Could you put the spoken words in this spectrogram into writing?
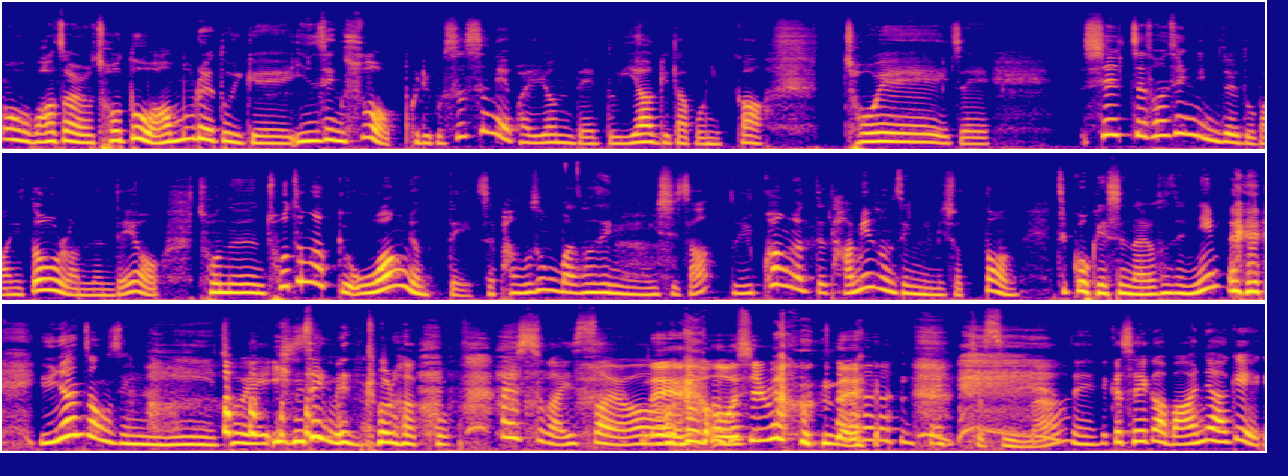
어, 맞아요. 저도 아무래도 이게 인생 수업, 그리고 스승에 관련된 또 이야기다 보니까 저의 이제 실제 선생님들도 많이 떠올랐는데요. 저는 초등학교 5학년 때 이제 방송반 선생님이시자 또 6학년 때 담임 선생님이셨던 듣고 계시나요, 선생님? 윤현정 선생님이 저의 인생 멘토라고 할 수가 있어요. 네, 어, 실명, 네. 네. 좋습니다. 네, 그러니까 제가 만약에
